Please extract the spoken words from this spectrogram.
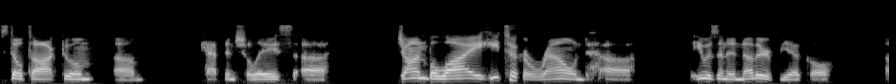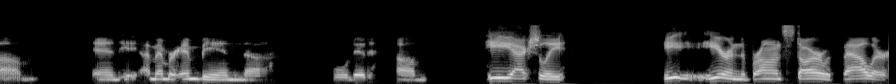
still talk to him. Um, Captain Chalace, uh, John Belay, he took a round. Uh, he was in another vehicle, um, and he, I remember him being uh, wounded. Um, he actually he he earned the Bronze Star with Valor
